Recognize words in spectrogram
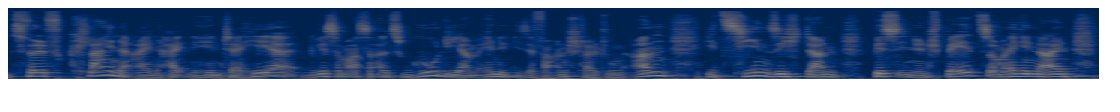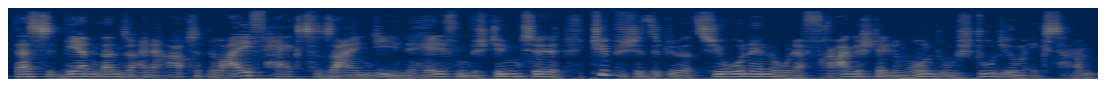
zwölf kleine Einheiten hinterher, gewissermaßen als Goodie am Ende dieser Veranstaltung an. Die ziehen sich dann bis in den Spätsommer hinein. Das werden dann so eine Art Life-Hacks sein, die Ihnen helfen, bestimmte typische Situationen oder Fragestellungen rund um Studium, Examen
